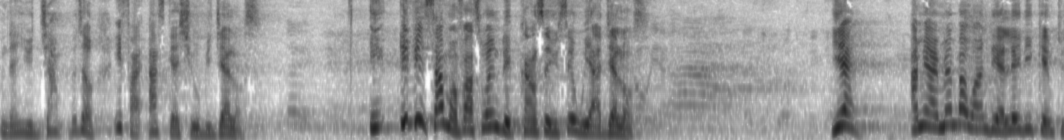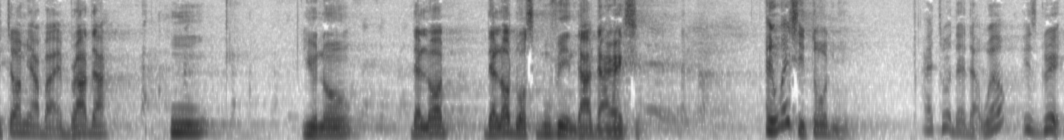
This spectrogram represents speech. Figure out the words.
And then you jump. So oh, if I ask her, she will be jealous. Even some of us, when they counsel, you say we are jealous. Yeah. I mean, I remember one day a lady came to tell me about a brother who, you know, the Lord, the Lord was moving in that direction. And when she told me, I told her that, well, it's great.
